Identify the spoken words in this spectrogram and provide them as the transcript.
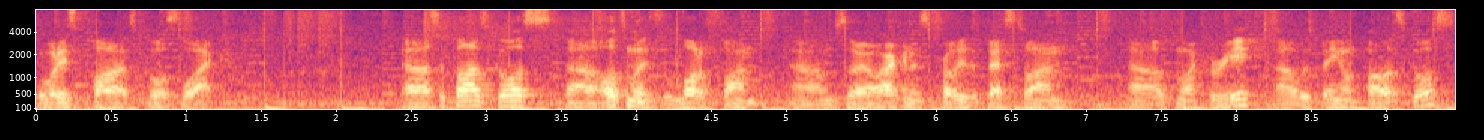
So what is pilot's course like? Uh, so pilot's course, uh, ultimately it's a lot of fun. Um, so I reckon it's probably the best time uh, of my career uh, was being on pilot's course.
